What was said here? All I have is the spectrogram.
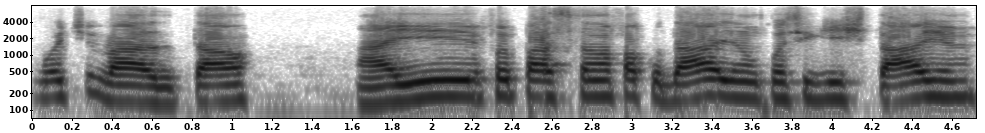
motivado e tal. Aí foi passando a faculdade, não consegui estágio.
